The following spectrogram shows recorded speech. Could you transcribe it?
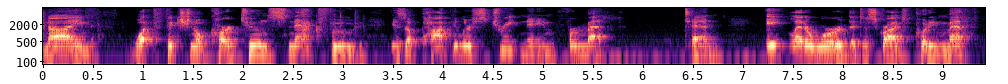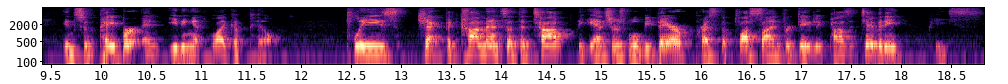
Nine, what fictional cartoon snack food is a popular street name for meth? 10. Eight letter word that describes putting meth in some paper and eating it like a pill. Please check the comments at the top. The answers will be there. Press the plus sign for daily positivity. Peace.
